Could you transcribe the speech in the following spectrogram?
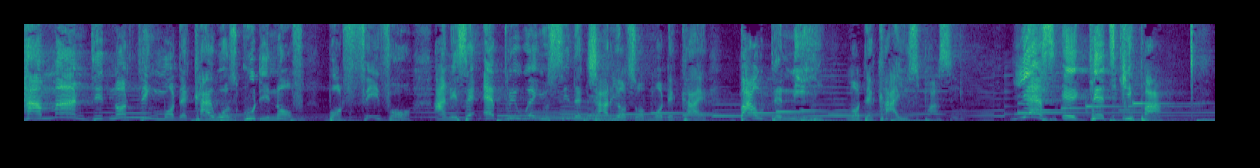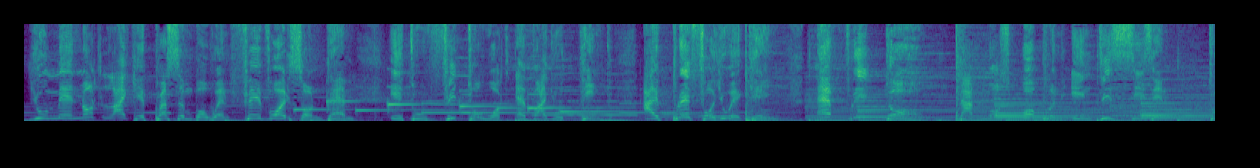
Haman did not think Mordecai was good enough, but favor. And he said, everywhere you see the chariots of Mordecai, bow the knee. Mordecai is passing. Yes, a gatekeeper. You may not like a person, but when favor is on them, it will veto whatever you think. I pray for you again. Every door that must open in this season to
